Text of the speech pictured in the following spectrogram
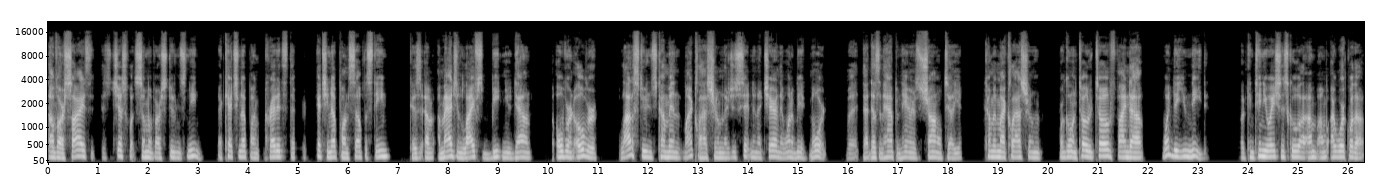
of our size is just what some of our students need. They're catching up on credits. They're catching up on self esteem because uh, imagine life's beating you down over and over. A lot of students come in my classroom. They're just sitting in a chair and they want to be ignored. But that doesn't happen here, as Sean will tell you. Come in my classroom, we're going toe to toe to find out what do you need. A continuation school. I'm, I'm, i work with a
